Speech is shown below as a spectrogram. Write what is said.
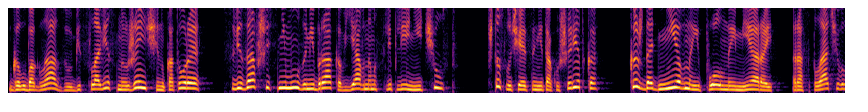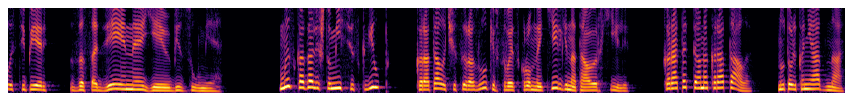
голубоглазую, бессловесную женщину, которая, связавшись с ним узами брака в явном ослеплении чувств, что случается не так уж и редко, каждодневной и полной мерой расплачивалась теперь за содеянное ею безумие. Мы сказали, что миссис Квилп коротала часы разлуки в своей скромной келье на Тауэр-Хилле. Коротать-то она коротала, но только не одна,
